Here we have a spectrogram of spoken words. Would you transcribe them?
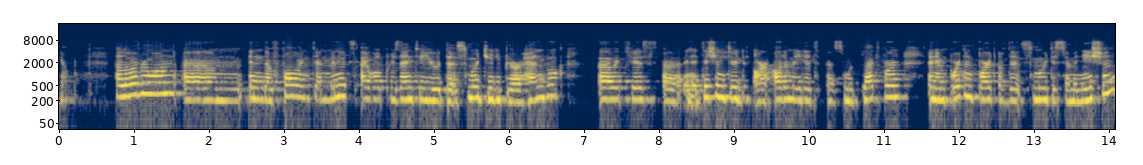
Yeah. Hello, everyone. Um, in the following 10 minutes, I will present to you the Smooth GDPR Handbook, uh, which is, uh, in addition to our automated uh, Smooth platform, an important part of the Smooth dissemination.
